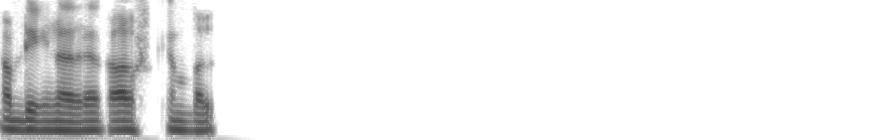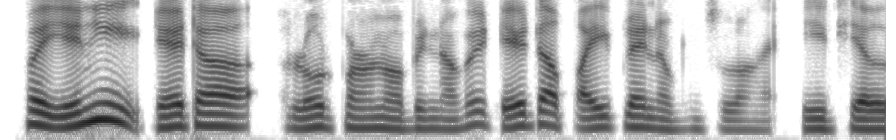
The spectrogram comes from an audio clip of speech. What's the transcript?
அப்படிங்கிறாரு ரால்ஃப் கிம்பல். இப்போ எனி டேட்டா லோட் பண்ணணும் அப்படின்னாவே டேட்டா பைப்லைன் அப்படின்னு சொல்லுவாங்க. இடிஎல்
